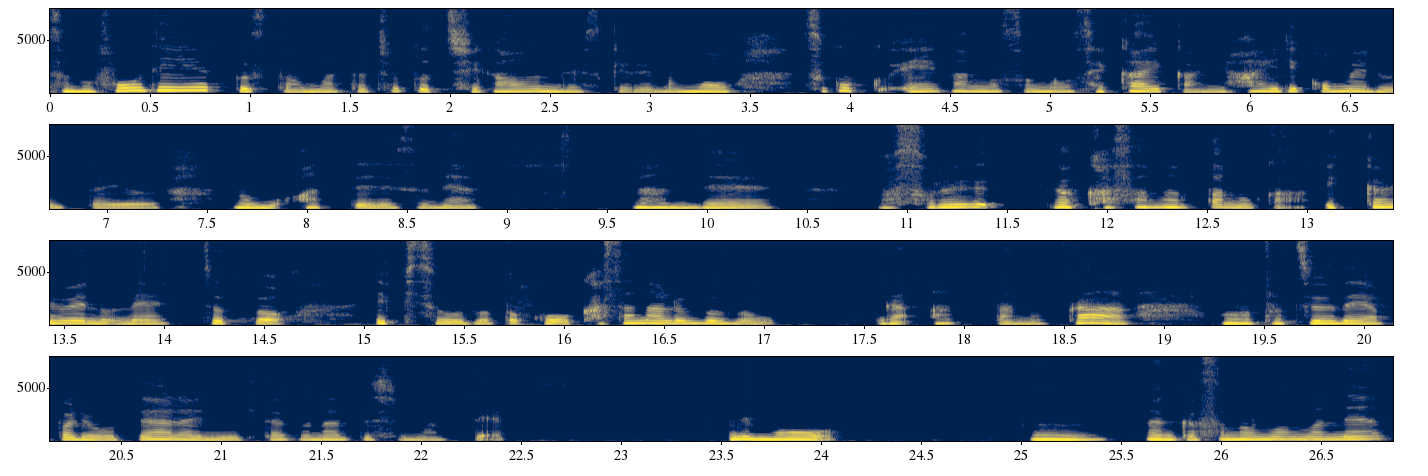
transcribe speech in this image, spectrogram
その 4DX とはまたちょっと違うんですけれども、すごく映画のその世界観に入り込めるっていうのもあってですね。なんで、ま、それが重なったのか、1回目のね、ちょっとエピソードとこう重なる部分があったのか、もう途中でやっぱりお手洗いに行きたくなってしまって。でも、うん、なんかそのままね、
